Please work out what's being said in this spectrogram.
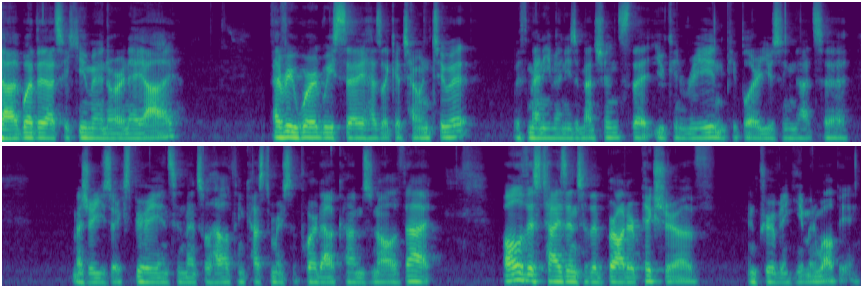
uh, whether that's a human or an ai every word we say has like a tone to it with many many dimensions that you can read and people are using that to measure user experience and mental health and customer support outcomes and all of that. All of this ties into the broader picture of improving human well-being?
